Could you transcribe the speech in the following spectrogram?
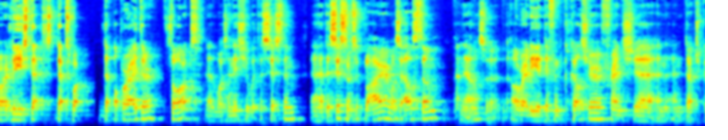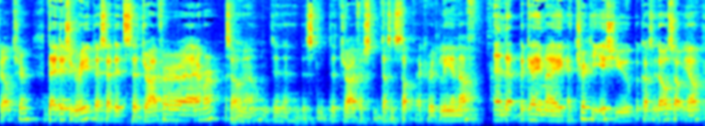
or at least that's that's what the operator thought that was an issue with the system. Uh, the system supplier was Alstom, you know, so already a different culture, French uh, and, and, Dutch culture. They disagreed. They said it's a driver uh, error. So, you know, the, the, the, driver doesn't stop accurately enough. And that became a, a, tricky issue because it also, you know,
